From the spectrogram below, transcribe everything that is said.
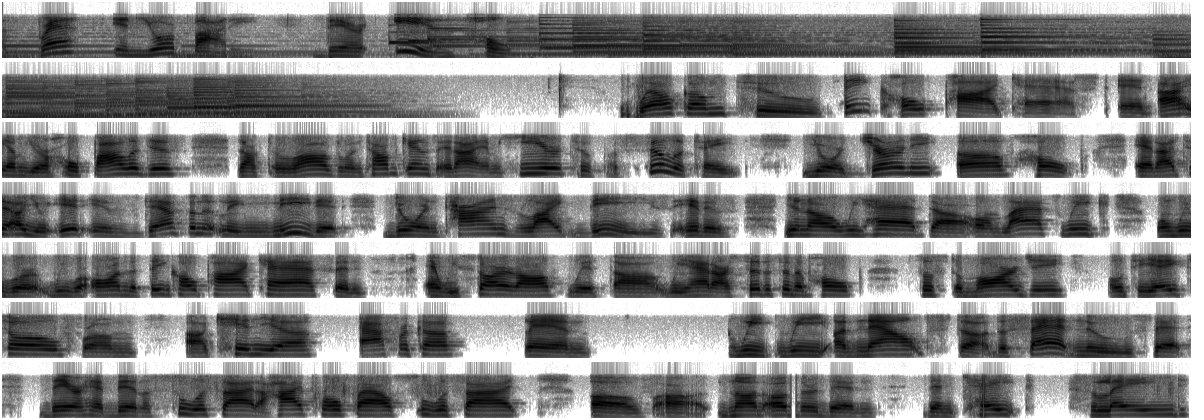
there's breath in your body, there is hope. Welcome to Think Hope Podcast, and I am your hopeologist, Dr. Rosalind Tompkins, and I am here to facilitate your journey of hope. And I tell you, it is definitely needed during times like these. It is, you know, we had uh, on last week when we were we were on the Think Hope podcast, and and we started off with uh, we had our Citizen of Hope, Sister Margie Otieto from uh, Kenya, Africa, and we we announced uh, the sad news that there had been a suicide, a high profile suicide of uh, none other than than Kate Spade,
